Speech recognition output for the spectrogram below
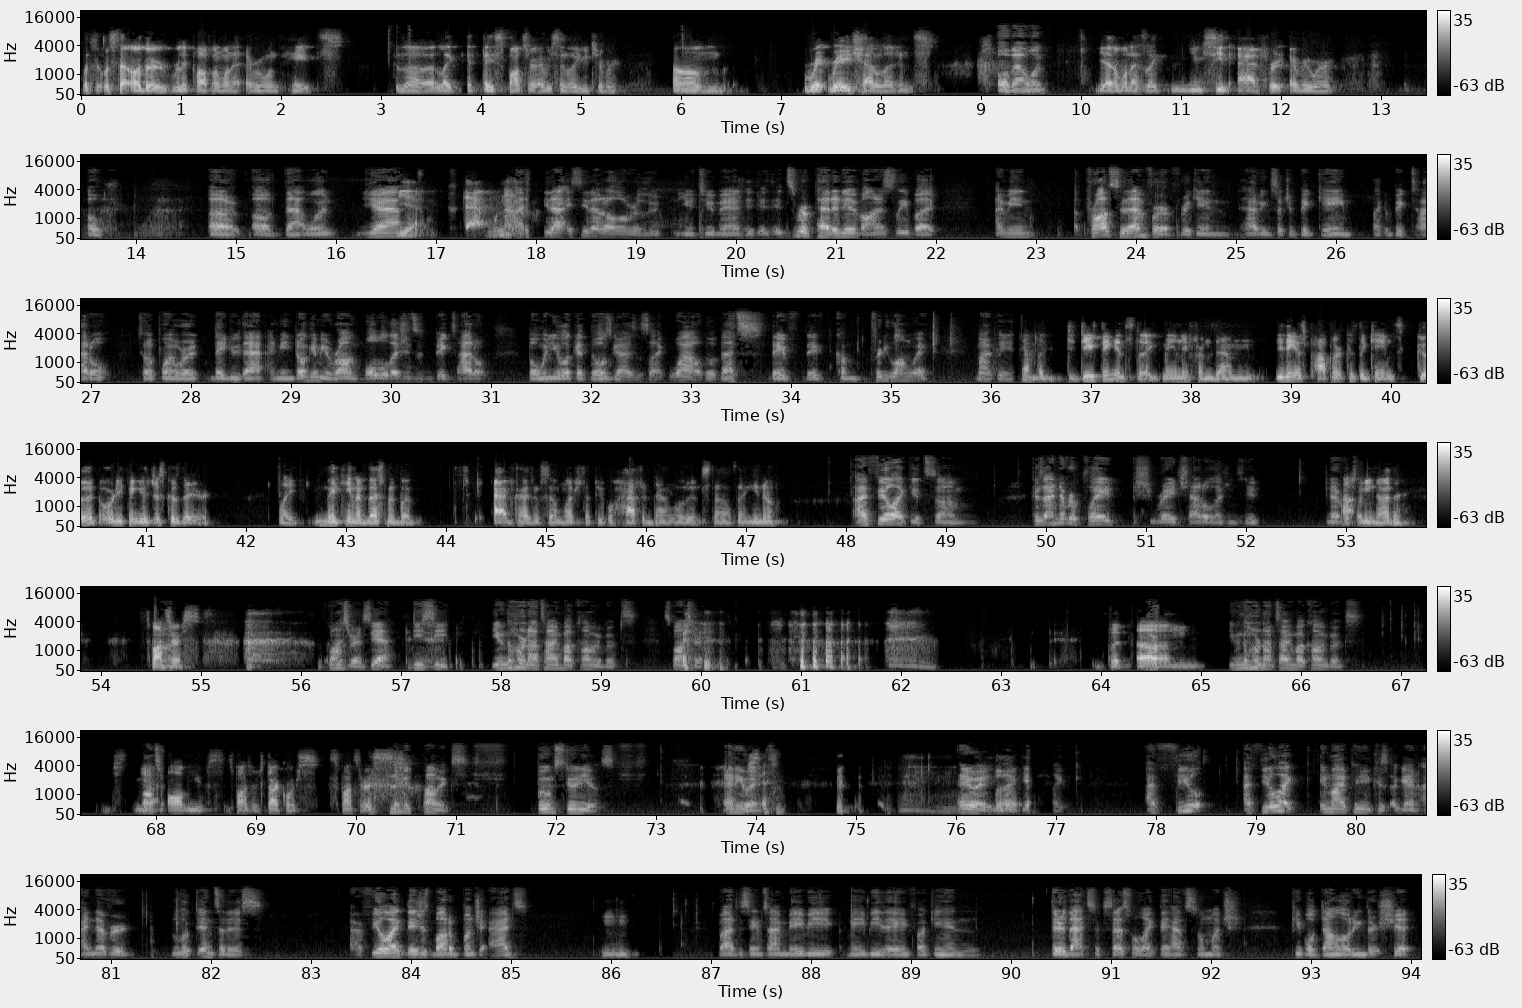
what's what's that other really popular one that everyone hates? Because uh, like if they sponsor every single YouTuber, um, Ra- Raid Shadow Legends. Oh, that one. Yeah, the one that's like you see an ad for it everywhere. Oh, uh, oh, that one. Yeah. Yeah, that one. I see that. I see that all over YouTube, man. It, it, it's repetitive, honestly, but I mean, props to them for freaking having such a big game, like a big title, to a point where they do that. I mean, don't get me wrong, Mobile Legends is a big title, but when you look at those guys, it's like, wow, that's they've they've come pretty long way in my opinion. Yeah, but do you think it's like mainly from them? Do you think it's popular because the game's good, or do you think it's just because they're like making an investment by advertising so much that people have to download it and stuff? Thing, you know. I feel like it's um, because I never played Raid Shadow Legends, dude. Never. Uh, me neither. Sponsor us. Sponsor us, yeah. DC. Even though we're not talking about comic books, sponsor us. but um even though we're not talking about comic books. Just, yeah, all of you sponsors. Dark Horse sponsor us. Comics, Boom Studios. Anyway, anyway, but, like uh, yeah, like I feel, I feel like, in my opinion, because again, I never looked into this. I feel like they just bought a bunch of ads. Mm-hmm. But at the same time, maybe maybe they fucking they're that successful. Like they have so much people downloading their shit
